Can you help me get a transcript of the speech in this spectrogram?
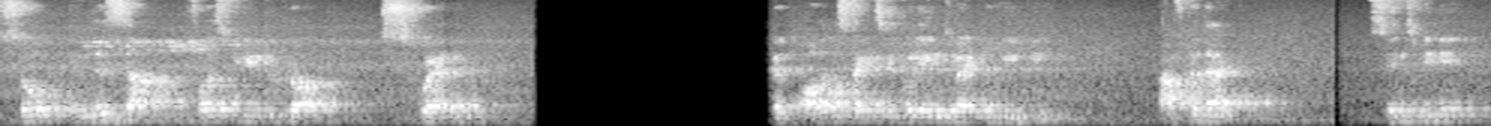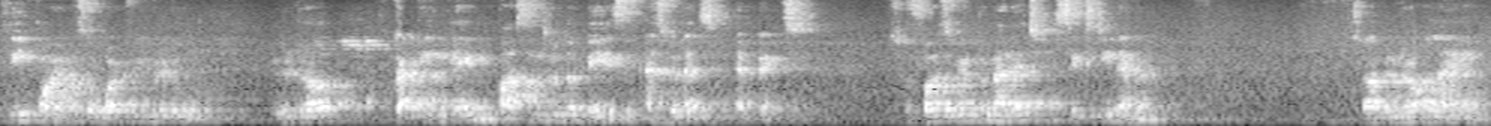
So in this sum first we need to draw square with all sides equally inclined to VP. After that since we need three points, so what we will do, we will draw cutting plane passing through the base as well as apex. So first we have to manage 16 mm. So I will draw a line,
